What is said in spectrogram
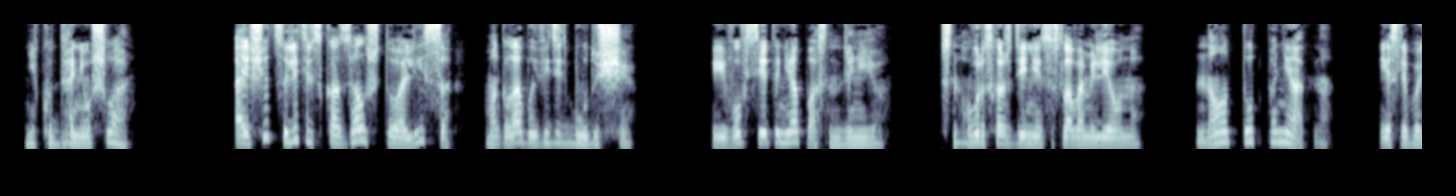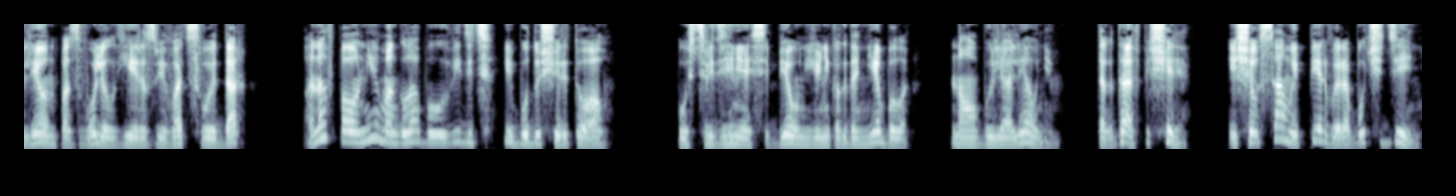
никуда не ушла? А еще целитель сказал, что Алиса могла бы видеть будущее. И вовсе это не опасно для нее. Снова расхождение со словами Леона. Но тут понятно. Если бы Леон позволил ей развивать свой дар, она вполне могла бы увидеть и будущий ритуал. Пусть видения о себе у нее никогда не было, но были о Леоне. Тогда, в пещере, еще в самый первый рабочий день,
